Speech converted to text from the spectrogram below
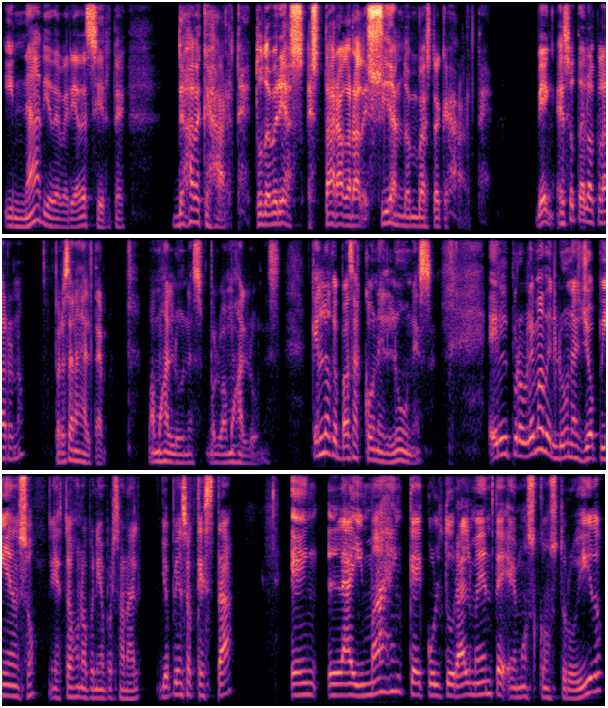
y nadie debería decirte, deja de quejarte, tú deberías estar agradeciendo en vez de quejarte. Bien, eso te lo aclaro, ¿no? Pero ese no es el tema. Vamos al lunes, volvamos al lunes. ¿Qué es lo que pasa con el lunes? El problema del lunes, yo pienso, y esto es una opinión personal, yo pienso que está en la imagen que culturalmente hemos construido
